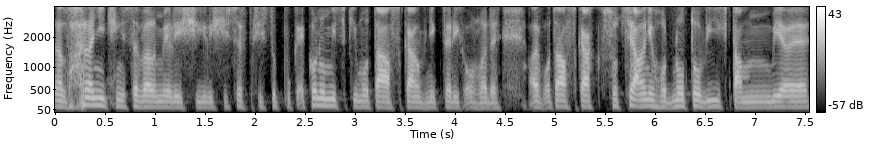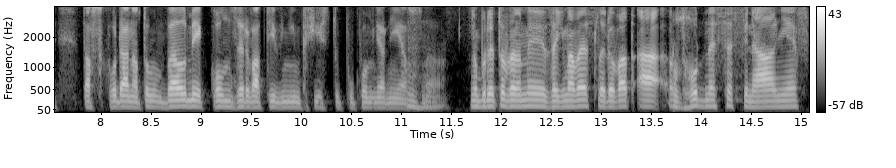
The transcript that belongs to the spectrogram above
na zahraniční se velmi liší, liší se v přístupu k ekonomickým otázkám v některých ohledech, ale v otázkách sociálně hodnotových tam je ta schoda na tom velmi konzervativním přístupu poměrně jasná. Mm-hmm. No bude to velmi zajímavé sledovat a rozhodne se finálně v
